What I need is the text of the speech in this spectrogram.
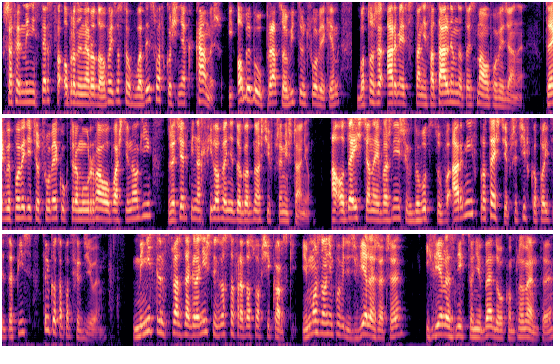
Szefem Ministerstwa Obrony Narodowej został Władysław Kosiniak-Kamysz i oby był pracowitym człowiekiem, bo to, że armia jest w stanie fatalnym, no to jest mało powiedziane. To jakby powiedzieć o człowieku, któremu urwało właśnie nogi, że cierpi na chwilowe niedogodności w przemieszczaniu. A odejścia najważniejszych dowódców w armii w proteście przeciwko polityce PiS tylko to potwierdziły. Ministrem spraw zagranicznych został Radosław Sikorski. I można o nim powiedzieć wiele rzeczy, i wiele z nich to nie będą komplementy,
